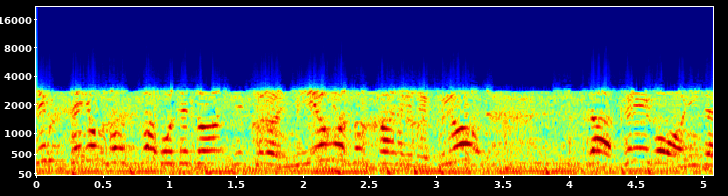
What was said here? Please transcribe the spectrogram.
김태경 선수가 못했던 진출을 이용호 선수가 하게 됐고요. 자, 그리고 이제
